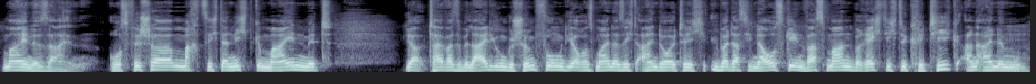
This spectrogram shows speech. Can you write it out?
meine sein. Urs Fischer macht sich da nicht gemein mit ja, teilweise Beleidigungen, Beschimpfungen, die auch aus meiner Sicht eindeutig über das hinausgehen, was man berechtigte Kritik an einem mhm.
